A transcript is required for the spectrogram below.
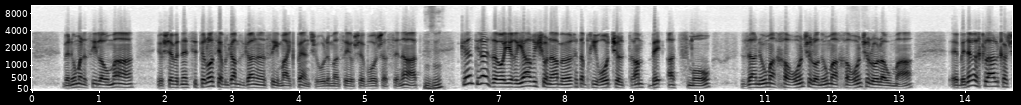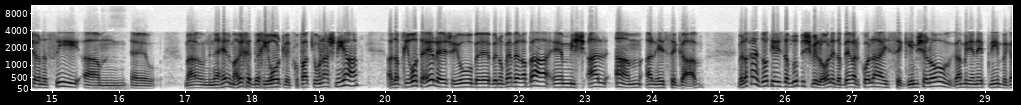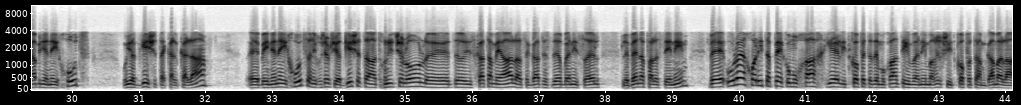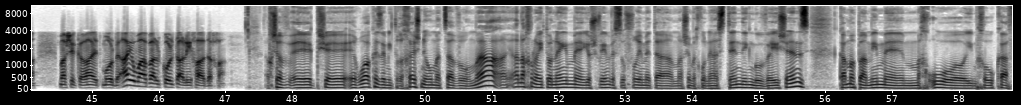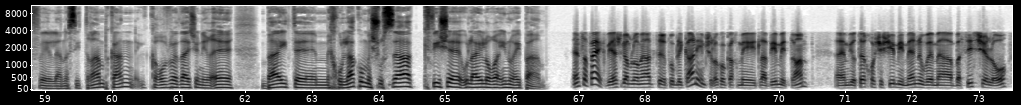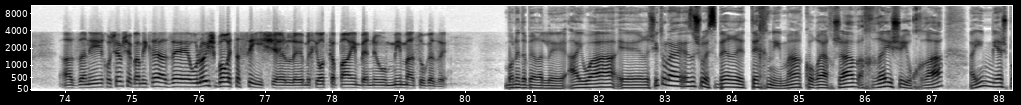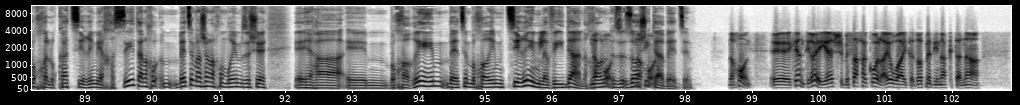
בנאום הנשיא לאומה, יושבת ננסי פלוסי, אבל גם סגן הנשיא מייק פנס, שהוא למעשה יושב ראש הסנאט. Mm-hmm. כן, תראה, זו הירייה הראשונה במערכת הבחירות של טראמפ בעצמו. זה הנאום האחרון שלו, הנאום האחרון שלו לאומה. אה, בדרך כלל כאשר נשיא אמ, אה, מנהל מערכת בחירות לתקופת כהונה שנייה, אז הבחירות האלה, שיהיו בנובמבר הבא, הם משאל עם על הישגיו, ולכן זאת תהיה הזדמנות בשבילו לדבר על כל ההישגים שלו, גם בענייני פנים וגם בענייני חוץ. הוא ידגיש את הכלכלה. אה, בענייני חוץ, אני חושב שידגיש את התוכנית שלו לעסקת המאה, להשגת הסדר בין ישראל לבין הפלסטינים, והוא לא יכול להתאפק, הוא מוכרח יהיה לתקוף את הדמוקרטים, ואני מעריך שיתקוף אותם גם על מה שקרה אתמול באיואה ועל כל תהליך ההדחה. עכשיו, אה, כשאירוע כזה מתרחש, נאום מצב האומה, אנחנו העיתונאים אה, יושבים וסופרים את מה שמכונה ה-standing ovations. כמה פעמים אה, מחאו או ימחאו כף לנשיא טראמפ. כאן קרוב לוודאי שנראה בית מחולק ומשוסע כפי שאולי לא ראינו אי פעם. אין ספק, ויש גם לא מעט רפובליקנים שלא כל כך מתלהבים מטראמפ. הם יותר חוששים ממנו ומהבסיס שלו. אז אני חושב שבמקרה הזה הוא לא ישבור את השיא של מחיאות כפיים בנאומים מהסוג הזה. בואו נדבר על אה, איווה. אה, ראשית אולי איזשהו הסבר אה, טכני, מה קורה עכשיו אחרי שיוכרע? האם יש פה חלוקת צירים יחסית? אנחנו, בעצם מה שאנחנו אומרים זה שהבוחרים בעצם בוחרים צירים לוועידה, נכון? נכון, זו נכון. השיטה בעצם. נכון. כן, תראה, יש בסך הכל, איווה היא כזאת מדינה קטנה,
